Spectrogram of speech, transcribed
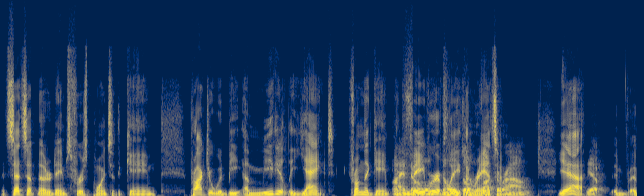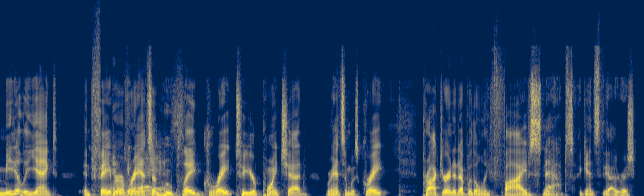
It sets up Notre Dame's first points of the game. Proctor would be immediately yanked from the game in favor of Lathan Ransom. Yeah. Yep. Immediately yanked in favor Thank of Ransom, who played great. To your point, Chad, Ransom was great. Proctor ended up with only five snaps against the Irish,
